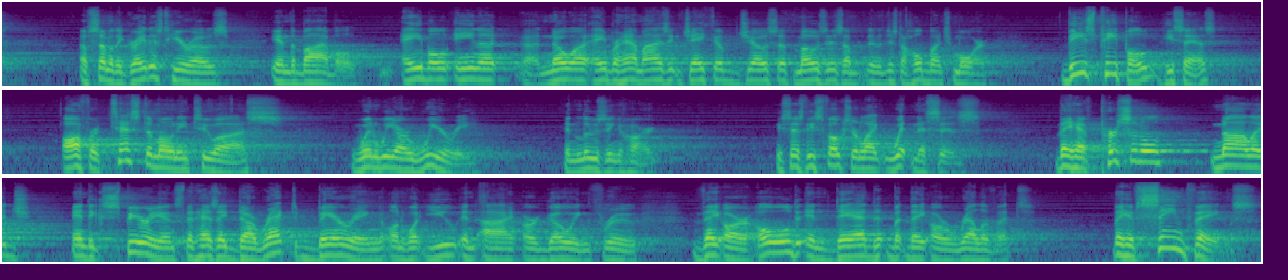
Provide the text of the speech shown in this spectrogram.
of some of the greatest heroes in the Bible Abel, Enoch, uh, Noah, Abraham, Isaac, Jacob, Joseph, Moses, uh, just a whole bunch more. These people, he says, offer testimony to us when we are weary and losing heart. He says these folks are like witnesses. They have personal knowledge and experience that has a direct bearing on what you and I are going through. They are old and dead, but they are relevant. They have seen things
